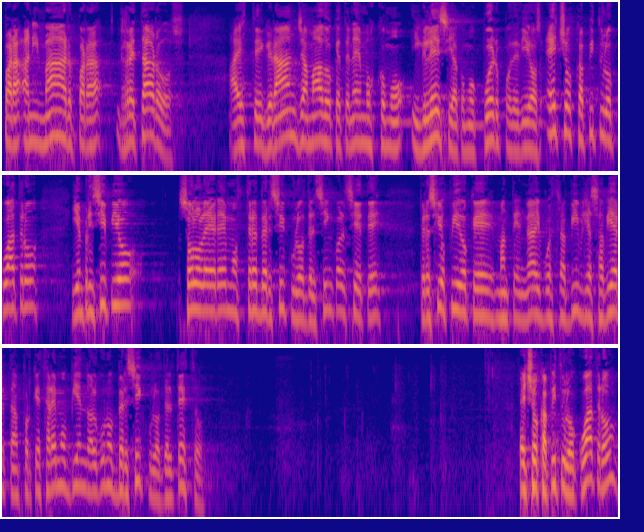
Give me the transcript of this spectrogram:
para animar, para retaros a este gran llamado que tenemos como iglesia, como cuerpo de Dios. Hechos capítulo 4 y en principio solo leeremos tres versículos del 5 al 7, pero sí os pido que mantengáis vuestras Biblias abiertas porque estaremos viendo algunos versículos del texto. Hechos capítulo 4.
